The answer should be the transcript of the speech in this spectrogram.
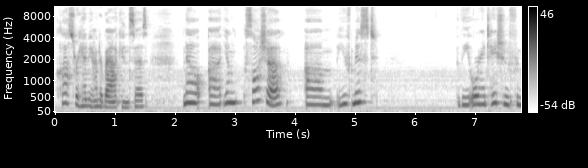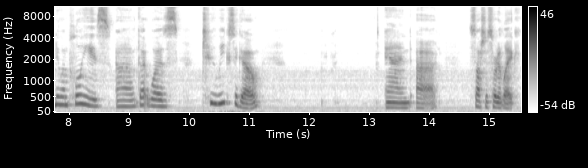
clasps her hand behind her back and says, "Now, uh, young Sasha, um, you've missed." the orientation for new employees uh, that was two weeks ago. And uh, Sasha sort of like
